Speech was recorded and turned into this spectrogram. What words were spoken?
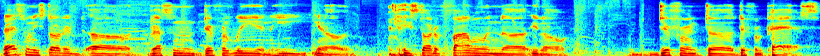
that's when he started uh, dressing differently and he, you know, he started following, uh, you know, different uh, different paths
